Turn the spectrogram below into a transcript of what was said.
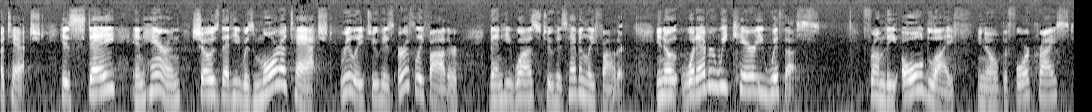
attached. His stay in Haran shows that he was more attached, really, to his earthly father than he was to his heavenly father. You know, whatever we carry with us from the old life you know, before Christ,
